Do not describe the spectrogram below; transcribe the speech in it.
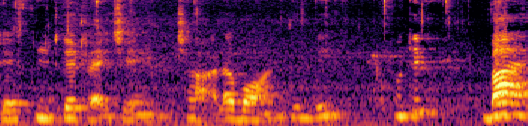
డెఫినెట్గా ట్రై చేయండి. చాలా బాగుంటుంది. Okay bye.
